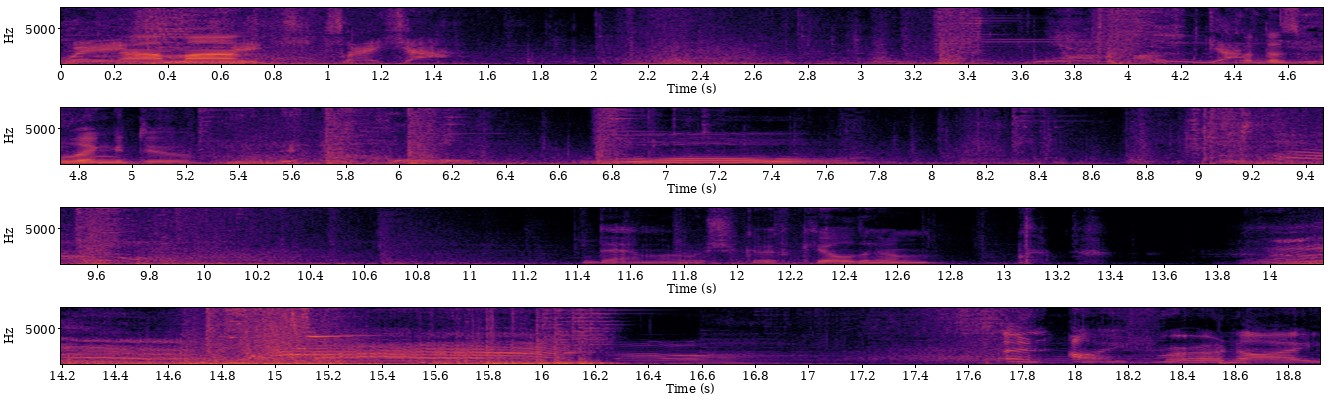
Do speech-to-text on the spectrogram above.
Where's Come on. Reuven's treasure? I've got What does you, Blink do? you. Ooh. Damn, I wish I could have killed him. an eye for an eye!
